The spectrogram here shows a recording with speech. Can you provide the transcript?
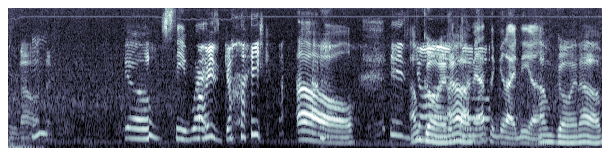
We were not on there. Yo, Steve, oh, where? Oh, he's gone. He's gone. oh, He's I'm gone. going I up. mean that's a good idea. I'm going up.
